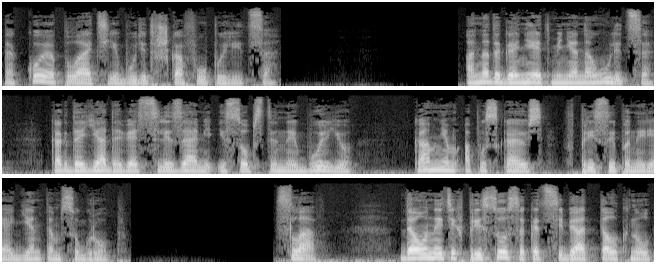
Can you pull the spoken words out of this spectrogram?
«Такое платье будет в шкафу пылиться!» Она догоняет меня на улице, когда я, давясь слезами и собственной болью, камнем опускаюсь в присыпанный реагентом сугроб. Слав, да он этих присосок от себя оттолкнул,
